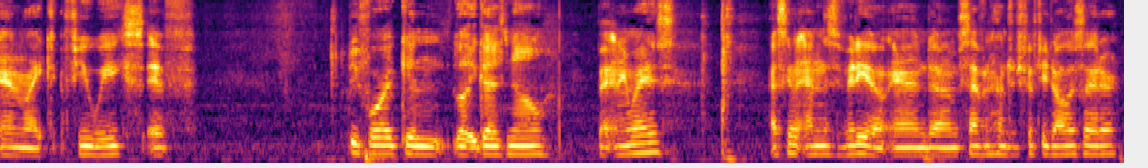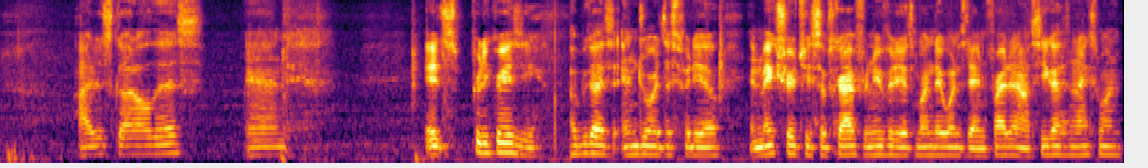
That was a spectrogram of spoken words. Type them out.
in like a few weeks if before I can let you guys know. But anyways, that's gonna end this video and um, $750 later I just got all this and it's pretty crazy. I hope you guys enjoyed this video and make sure to subscribe for new videos Monday, Wednesday, and Friday and I'll see you guys in the next one.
